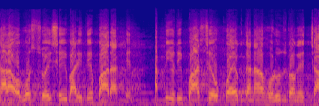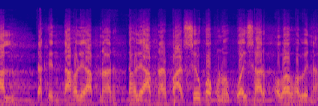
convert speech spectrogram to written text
তারা অবশ্যই সেই বাড়িতে পা রাখেন। আপনি যদি পার্শ্বেও কয়েক দানা হলুদ রঙের চাল রাখেন তাহলে আপনার তাহলে আপনার পার্শ্বেও কখনো পয়সার অভাব হবে না।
